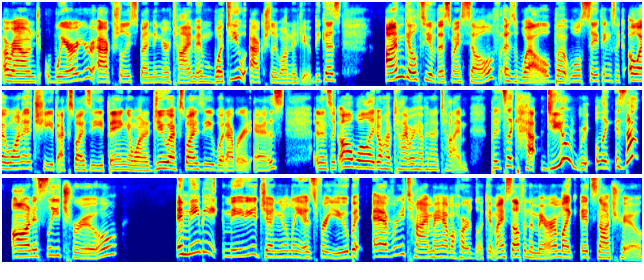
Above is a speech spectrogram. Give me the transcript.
Around where you're actually spending your time and what do you actually want to do? Because I'm guilty of this myself as well, but we'll say things like, oh, I want to achieve XYZ thing. I want to do XYZ, whatever it is. And it's like, oh, well, I don't have time. or I haven't had time. But it's like, ha- do you re- like, is that honestly true? And maybe, maybe it genuinely is for you, but every time I have a hard look at myself in the mirror, I'm like, it's not true.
